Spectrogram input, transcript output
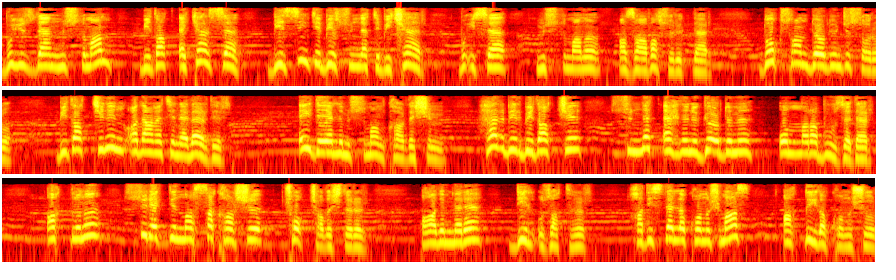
Bu yüzden Müslüman bidat ekerse bilsin ki bir sünneti biçer. Bu ise Müslümanı azaba sürükler. 94. soru. Bidatçinin alameti nelerdir? Ey değerli Müslüman kardeşim, her bir bidatçı sünnet ehlini gördü mü onlara buz eder. Aklını sürekli Nas'a karşı çok çalıştırır. Alimlere dil uzatır. Hadislerle konuşmaz, aklıyla konuşur.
